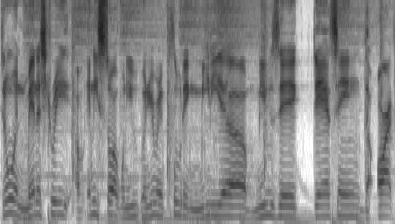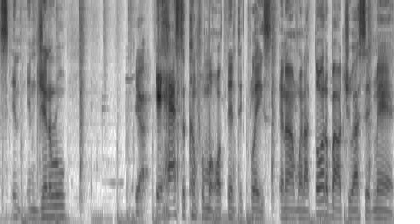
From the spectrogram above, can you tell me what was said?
doing ministry of any sort when you when you're including media, music, dancing, the arts in, in general, yeah, it has to come from an authentic place. And I, when I thought about you, I said, man,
